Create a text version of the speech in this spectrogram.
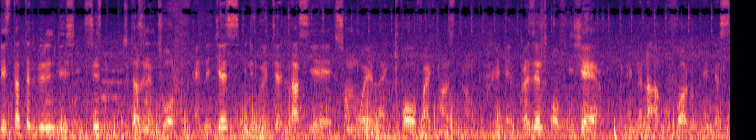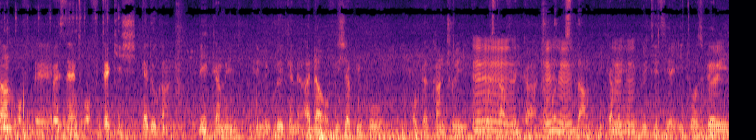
They started building this since 2012 and they just inaugurated last year somewhere like four or five months now the president of Niger and Nana Akufo-Addo and the son of the president of Turkish Erdogan, they come in and and the other official people of the country in mm. West Africa mm -hmm. Islam, they come mm -hmm. and integrate it here. It was very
